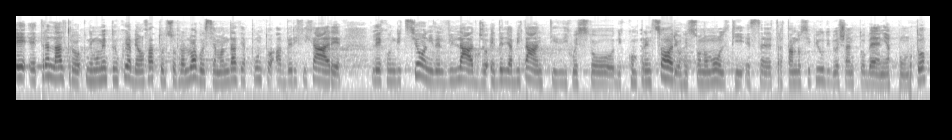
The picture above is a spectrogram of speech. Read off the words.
e, e tra l'altro nel momento in cui abbiamo fatto il sopralluogo e siamo andati appunto a verificare le condizioni del villaggio e degli abitanti di questo di comprensorio, che sono molti, e se, trattandosi più di 200 beni appunto,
